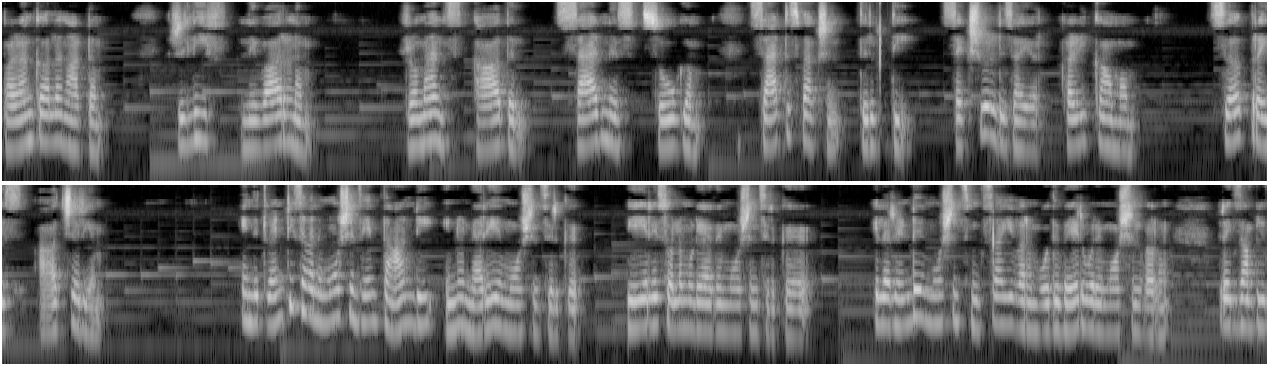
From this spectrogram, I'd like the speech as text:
பழங்கால நாட்டம். ரிலீஃப் நிவாரணம். ரொமான்ஸ் காதல். சேட்னஸ் சோகம். சாட்டிஸ்ஃபேக்ஷன் திருப்தி. செக்ஷுவல் டிசையர் கழிக்காமம் சர்ப்ரைஸ் ஆச்சரியம். இந்த டுவெண்ட்டி செவன் எமோஷன்ஸையும் தாண்டி இன்னும் நிறைய எமோஷன்ஸ் இருக்குது பேரே சொல்ல முடியாத எமோஷன்ஸ் இருக்குது இல்லை ரெண்டு எமோஷன்ஸ் மிக்ஸ் ஆகி வரும்போது வேறு ஒரு எமோஷன் வரும். ஃபார் எக்ஸாம்பிள்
